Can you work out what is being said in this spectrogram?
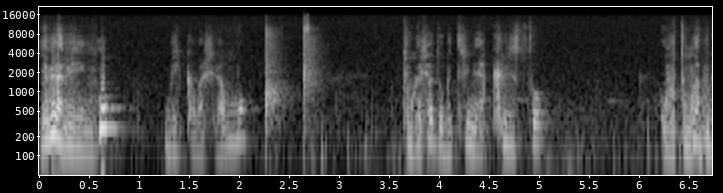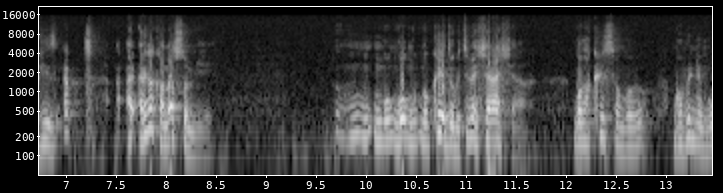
Ya biriya bintu bikabashiramo. Tugashyira dogitrine ya kirisito ubutumwa bwiza. Ah, ah, ari nk'akantu nasomye ngo kwiye dogitrine nshyashya ngo abakristo ngo ngo bine ngo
